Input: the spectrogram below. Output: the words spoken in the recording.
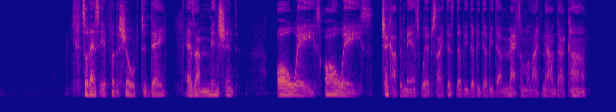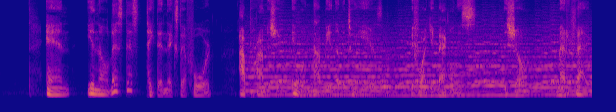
So that's it for the show today. As I mentioned, always, always check out the man's website. That's www.maximumlifenow.com. And you know, let's let's take that next step forward. I promise you, it will not be another two years before I get back on this this show. Matter of fact,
